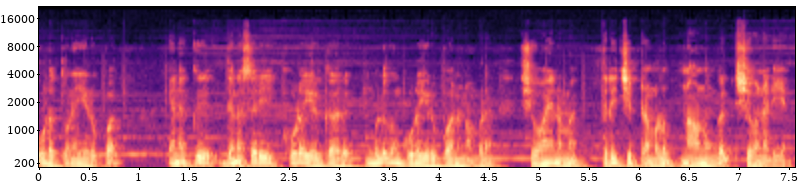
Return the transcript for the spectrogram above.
கூட துணை இருப்பார். எனக்கு தினசரி கூட இருக்கார் உங்களுக்கும் கூட இருப்பார்னு நம்புகிறேன் சிவாய நம்ம திருச்சிற்றம்பலம் நான் உங்கள் சிவனடியன்.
